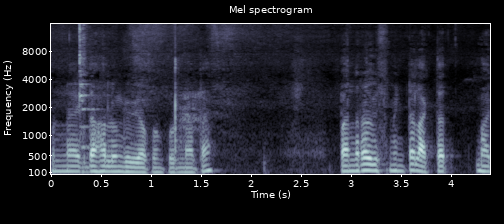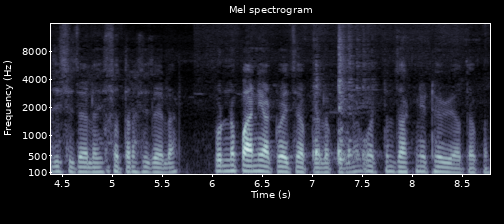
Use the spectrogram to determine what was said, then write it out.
पुन्हा एकदा हलवून घेऊया आपण पूर्ण आता. पंधरा वीस मिनटं लागतात भाजी शिजायला सतरा शिजायला. पूर्ण पाणी आटवायचं आपल्याला पूर्ण. वरतून झाकणी ठेवूया आता आपण.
